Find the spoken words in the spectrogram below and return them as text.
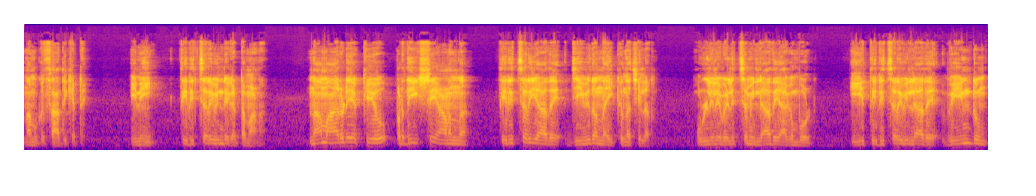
നമുക്ക് സാധിക്കട്ടെ. ഇനി തിരിച്ചറിവിന്റെ ഘട്ടമാണ്. നാം ആരുടെയൊക്കെയോ പ്രതീക്ഷയാണെന്ന് തിരിച്ചറിയാതെ ജീവിതം നയിക്കുന്ന ചിലർ. ഉള്ളിലെ വെളിച്ചമില്ലാതെയാകുമ്പോൾ ഈ തിരിച്ചറിവില്ലാതെ വീണ്ടും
